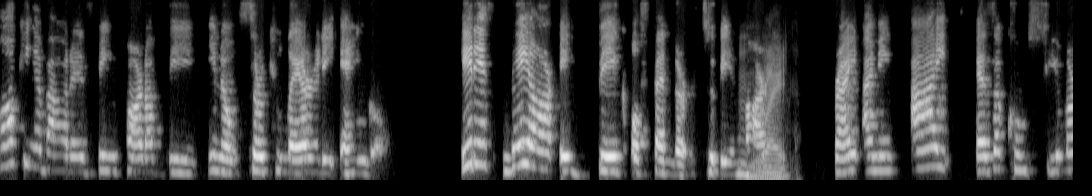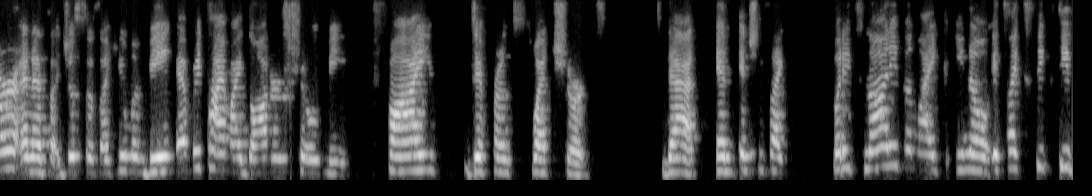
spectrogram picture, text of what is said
talking about it as being part of the you know circularity angle it is they are a big offender to the mm-hmm. environment right, right? i mean i as a consumer and as a, just as a human being every time my daughter showed me five different sweatshirts that and, and she's like but it's not even like you know it's like $60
